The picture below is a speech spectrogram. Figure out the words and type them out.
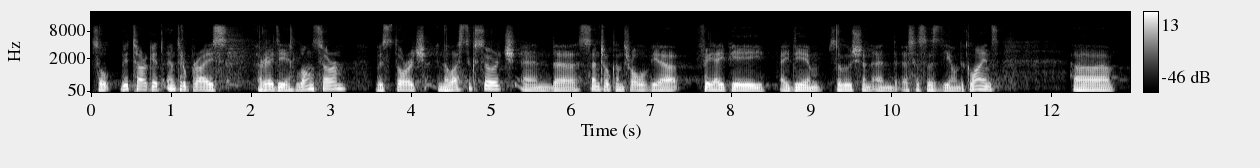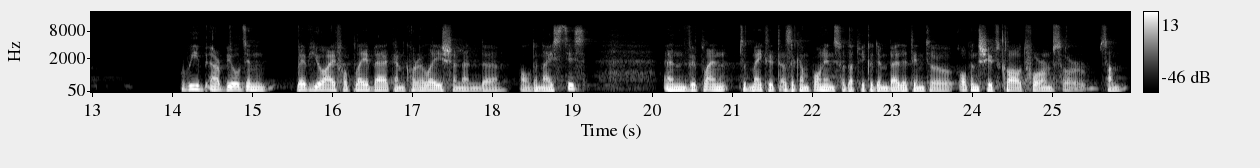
So we target enterprise-ready long-term with storage in Elasticsearch and uh, central control via FreeIPA, IDM solution, and SSSD on the clients. Uh, we are building web UI for playback and correlation and uh, all the niceties. And we plan to make it as a component so that we could embed it into OpenShift Cloud Forms or some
